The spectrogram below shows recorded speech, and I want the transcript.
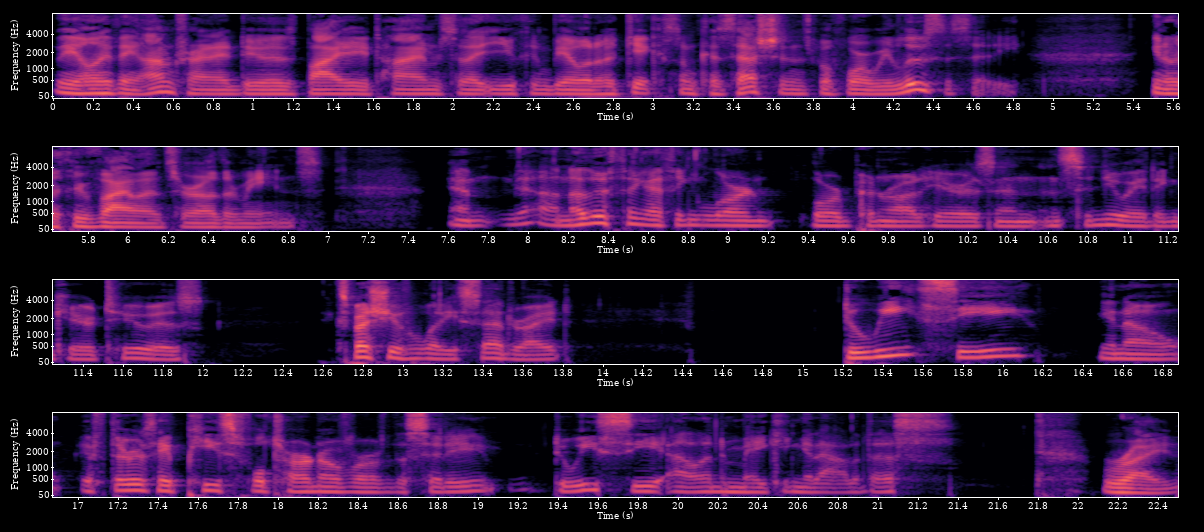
The only thing I'm trying to do is buy you time so that you can be able to get some concessions before we lose the city, you know, through violence or other means." And yeah, another thing I think Lord Lord Penrod here is in, insinuating here too is, especially with what he said, right? Do we see you know, if there is a peaceful turnover of the city, do we see Elend making it out of this? Right.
